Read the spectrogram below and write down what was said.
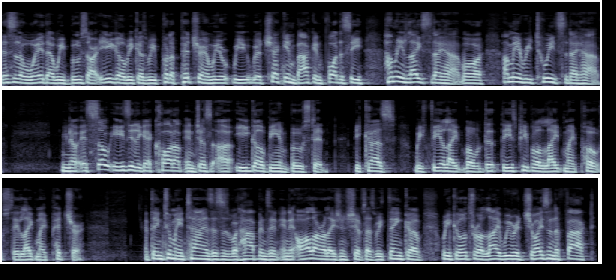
this is a way that we boost our ego because we put a picture and we, we, we're checking back and forth to see how many likes did I have or how many retweets did I have. You know, it's so easy to get caught up in just our ego being boosted because we feel like, well, th- these people like my post, they like my picture. I think too many times this is what happens in, in all our relationships as we think of, we go through our life, we rejoice in the fact,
